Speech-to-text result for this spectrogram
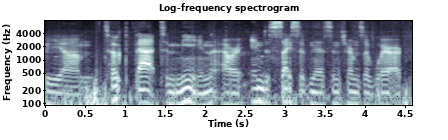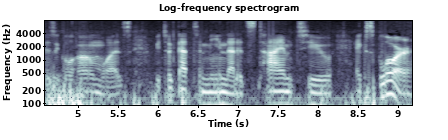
we um, took that to mean our indecisiveness in terms of where our physical home was. We took that to mean that it's time to explore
